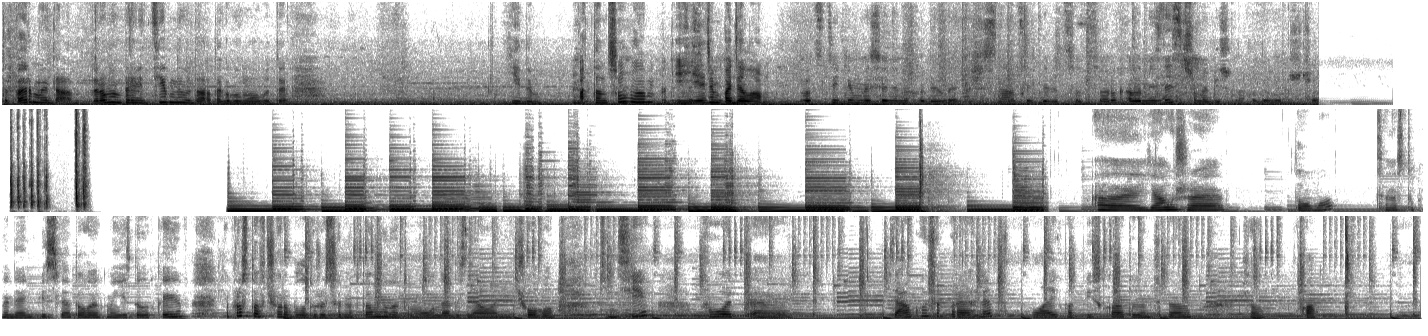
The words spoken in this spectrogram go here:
Тепер ми да, робимо превентивний удар, так би мовити. Їдемо. Оттанцовуємо і їдемо по ділам. От стільки ми сьогодні находили 16 940, але мені здається, що ми більше находили, якщо чесно. Е, Я вже вдома. Це наступний день після того, як ми їздили в Київ. Я просто вчора була дуже сильно втомлена, тому не дозняла нічого в кінці. От, е, дякую за перегляд. Лайк, підписка, туди-сюди. Все, пока.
